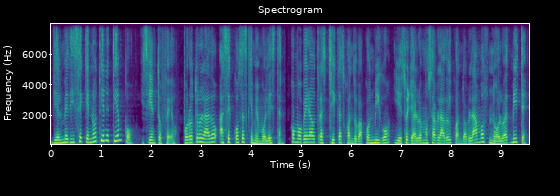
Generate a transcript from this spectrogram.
Y él me dice que no tiene tiempo y siento feo. Por otro lado, hace cosas que me molestan, como ver a otras chicas cuando va conmigo, y eso ya lo hemos hablado y cuando hablamos no lo admite,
